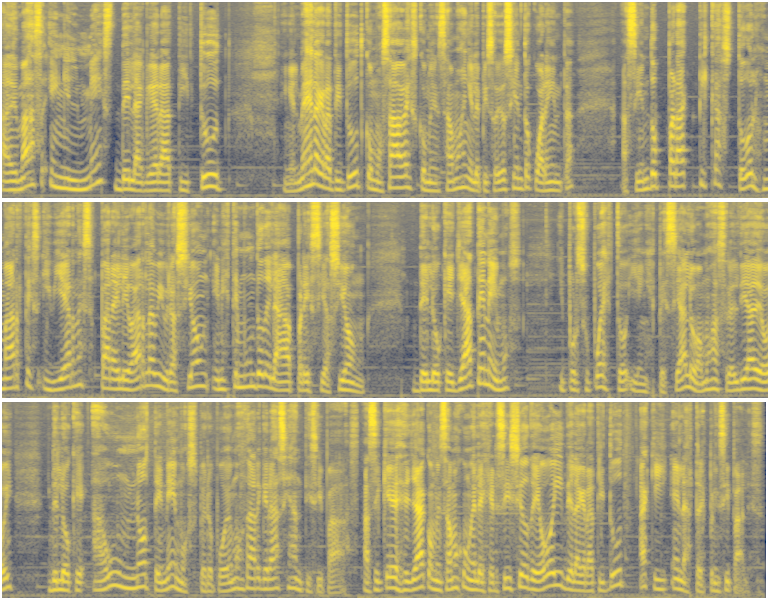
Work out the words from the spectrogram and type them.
Además, en el mes de la gratitud. En el mes de la gratitud, como sabes, comenzamos en el episodio 140 haciendo prácticas todos los martes y viernes para elevar la vibración en este mundo de la apreciación de lo que ya tenemos y por supuesto, y en especial lo vamos a hacer el día de hoy, de lo que aún no tenemos, pero podemos dar gracias anticipadas. Así que desde ya comenzamos con el ejercicio de hoy de la gratitud aquí en las tres principales.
